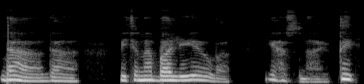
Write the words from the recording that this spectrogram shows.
Да, да, ведь она болела, я знаю. Ты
